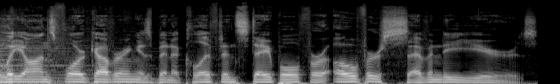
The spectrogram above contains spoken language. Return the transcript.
Leon's floor covering has been a Clifton staple for over 70 years.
